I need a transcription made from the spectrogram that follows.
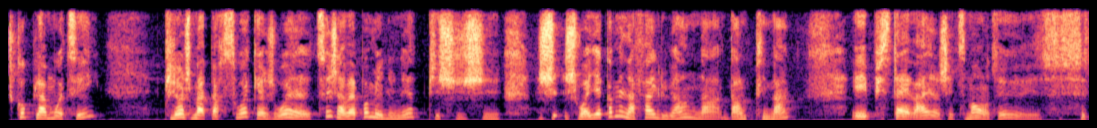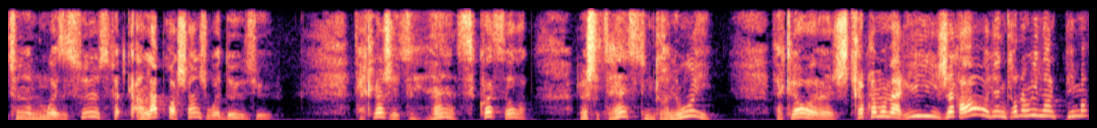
Je coupe la moitié, puis là, je m'aperçois que je vois, tu sais, j'avais pas mes lunettes, puis je, je, voyais comme une affaire gluante dans, le piment. Et puis c'était vert. J'ai dit, mon Dieu, c'est une moisissure. En l'approchant, je vois deux yeux. Fait que là, j'ai dit, hein, c'est quoi ça? Là, j'ai dit, hein, c'est une grenouille. Fait que là, euh, je crie après mon mari, Gérard, il y a une grenouille dans le piment.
